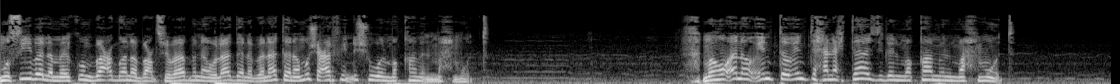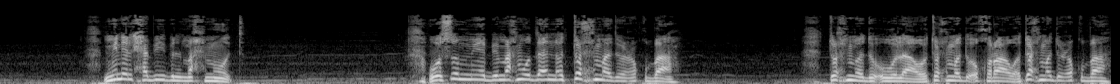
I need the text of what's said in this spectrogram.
مصيبة لما يكون بعضنا بعض شبابنا أولادنا بناتنا مش عارفين إيش هو المقام المحمود. ما هو أنا وأنت وأنت حنحتاج للمقام المحمود. من الحبيب المحمود. وسمي بمحمود لأنه تحمد عقباه. تحمد أولى وتحمد أخرى وتحمد عقباه.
